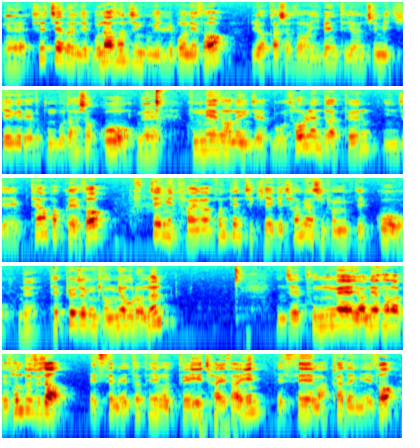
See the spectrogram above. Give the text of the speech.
네. 실제로 이제 문화 선진국인 일본에서 유학 가셔서 이벤트 연출 및 기획에 대해서 공부도 하셨고 네. 국내에서는 이제 뭐 서울랜드 같은 이제 태양파크에서 축제 및 다양한 콘텐츠 기획에 참여하신 경력도 있고 네. 대표적인 경력으로는 이제 국내 연예 산업의 선두주자 SM 엔터테인먼트의 자회사인 SM 아카데미에서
